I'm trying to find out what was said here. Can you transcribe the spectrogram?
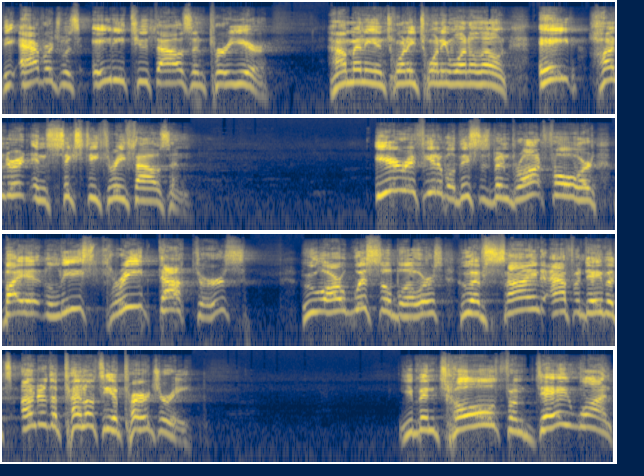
The average was 82,000 per year. How many in 2021 alone? 863,000 irrefutable. This has been brought forward by at least three doctors who are whistleblowers who have signed affidavits under the penalty of perjury. You've been told from day one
